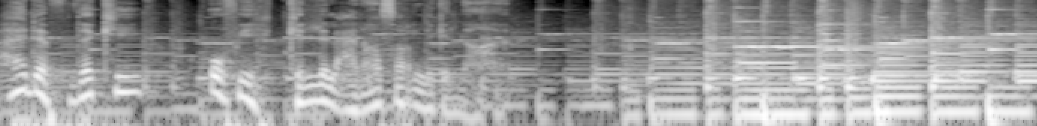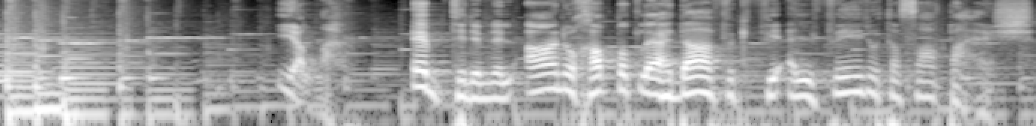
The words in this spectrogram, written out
هدف ذكي وفيه كل العناصر اللي قلناها. يلا ابتدي من الآن وخطط لأهدافك في 2019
